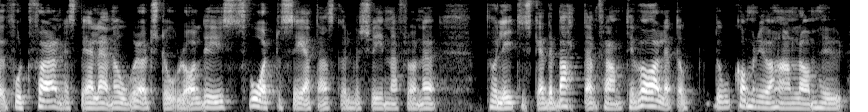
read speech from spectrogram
eh, fortfarande spela en oerhört stor roll. Det är ju svårt att se att den skulle försvinna från den politiska debatten fram till valet och då kommer det ju att handla om hur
